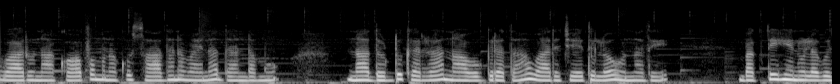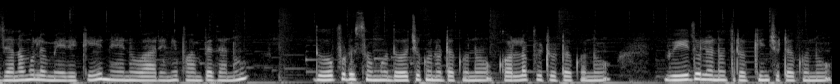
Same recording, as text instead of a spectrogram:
వారు నా కోపమునకు సాధనమైన దండము. నా దొడ్డు కర్ర నా ఉగ్రత వారి చేతిలో ఉన్నది. భక్తిహీనులకు జనముల మీదికి నేను వారిని పంపెదను. దోపుడు సొమ్ము దోచుకునుటకును కొల్లపెట్టుటకును వీధులను త్రొక్కించుటకును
